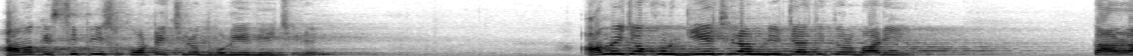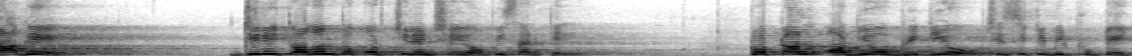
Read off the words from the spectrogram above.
আমাকে সিপি স্পটে ছিল, ধরিয়ে দিয়েছিলেন আমি যখন গিয়েছিলাম নির্যাতিতর বাড়ি, তার আগে যিনি তদন্ত করছিলেন সেই অফিসারকে total audio, video CCTV footage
